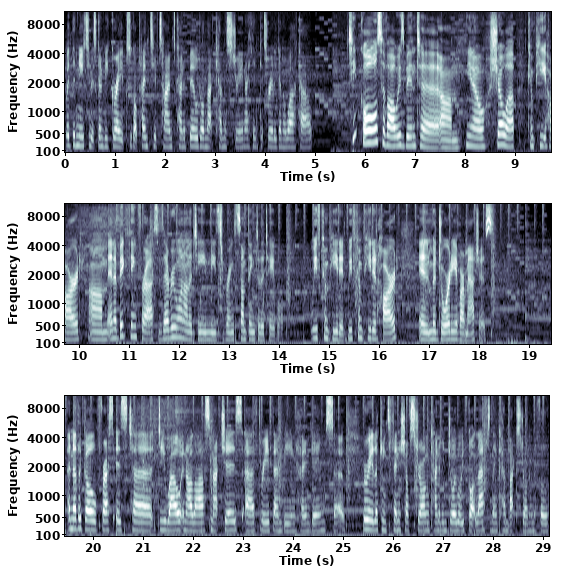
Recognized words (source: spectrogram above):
With the new team, it's going to be great because we've got plenty of time to kind of build on that chemistry, and I think it's really going to work out. Team goals have always been to, um, you know, show up, compete hard, um, and a big thing for us is everyone on the team needs to bring something to the table. We've competed. We've competed hard in majority of our matches. Another goal for us is to do well in our last matches, uh, three of them being home games. So we're really looking to finish off strong, kind of enjoy what we've got left, and then come back strong in the fall.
